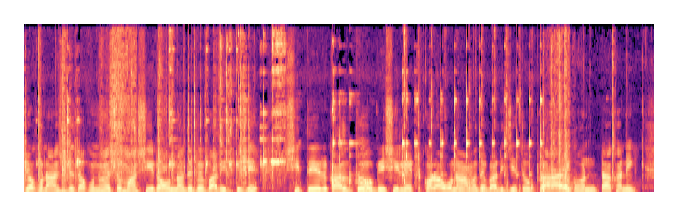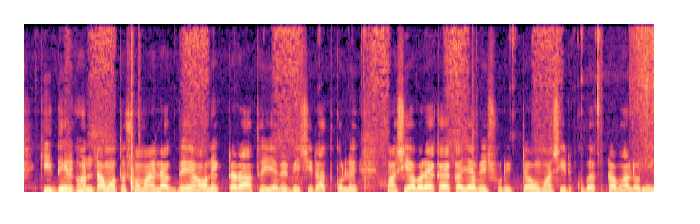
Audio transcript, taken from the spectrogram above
যখন আসবে তখন হয়তো মাসি রওনা দেবে বাড়ির দিকে। শীতের কাল তো, বেশি লেট করাবো না। আমাদের বাড়ি যেতেও প্রায় ঘণ্টা খানিক কি দেড় ঘণ্টা মতো সময় লাগবে। অনেকটা রাত হয়ে যাবে বেশি রাত করলে। মাসি আবার একা একা যাবে, শরীরটাও মাসির খুব একটা ভালো নেই।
